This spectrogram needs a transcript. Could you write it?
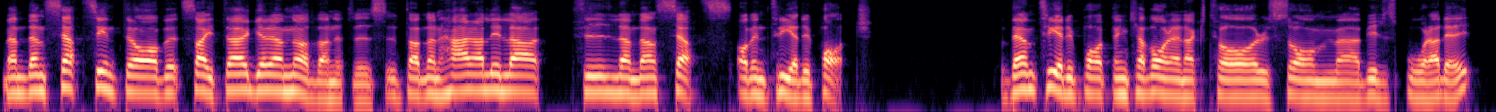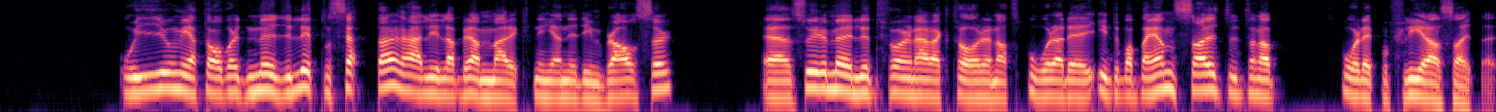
Men den sätts inte av sajtägaren nödvändigtvis, utan den här lilla filen den sätts av en tredje part. Den tredje parten kan vara en aktör som eh, vill spåra dig. Och i och med att det har varit möjligt att sätta den här lilla brännmärkningen i din browser Eh, så är det möjligt för den här aktören att spåra dig, inte bara på en sajt, utan att spåra dig på flera sajter.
